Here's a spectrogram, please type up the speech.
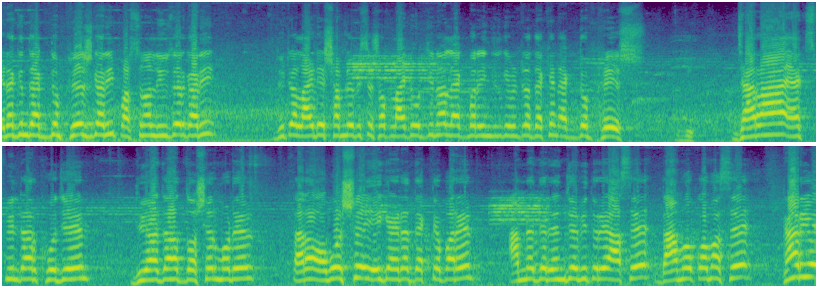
এটা কিন্তু একদম ফ্রেশ গাড়ি পার্সোনাল ইউজের গাড়ি। দুইটা লাইটের সামনে পিছিয়ে সব লাইট অরিজিনাল একবার ইঞ্জিন কেবিনটা দেখেন একদম ফ্রেশ যারা এক্সফিল্টার খোঁজেন দুই হাজার দশের মডেল তারা অবশ্যই এই গাড়িটা দেখতে পারেন। আপনাদের রেঞ্জের ভিতরে আছে দামও কম আছে গাড়িও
